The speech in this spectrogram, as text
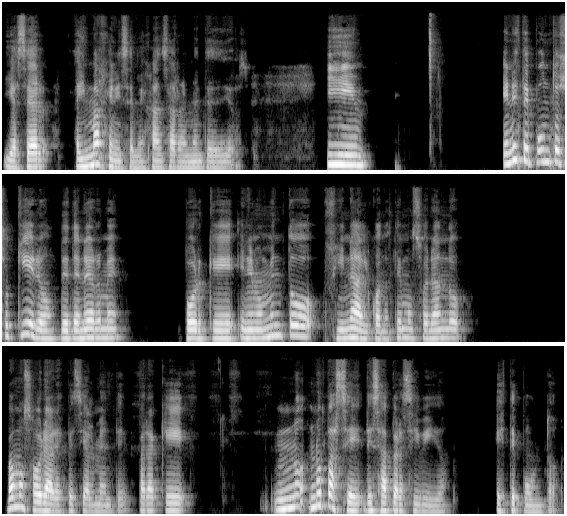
y a ser a imagen y semejanza realmente de Dios. Y en este punto yo quiero detenerme porque en el momento final, cuando estemos orando, vamos a orar especialmente para que no, no pase desapercibido este punto,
